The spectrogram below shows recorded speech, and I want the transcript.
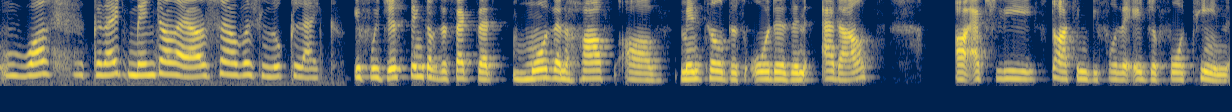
with great mental health service look like? If we just think of the fact that more than half of mental disorders in adults are actually starting before the age of 14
